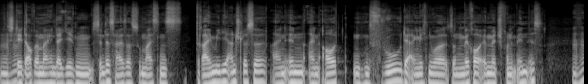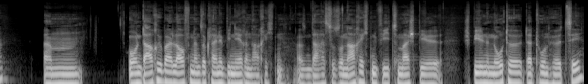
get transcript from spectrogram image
Mhm. Es steht auch immer hinter jedem Synthesizer hast du meistens drei MIDI-Anschlüsse, ein in, ein out und ein through, der eigentlich nur so ein Mirror-Image von dem in ist. Mhm. Ähm, und darüber laufen dann so kleine binäre Nachrichten. Also da hast du so Nachrichten wie zum Beispiel spiel eine Note der Tonhöhe C.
